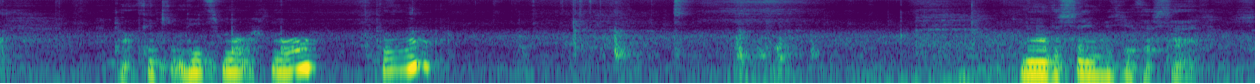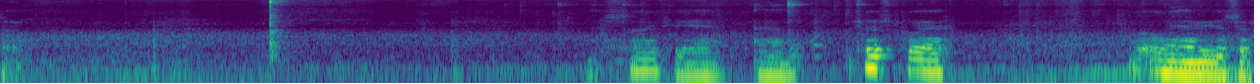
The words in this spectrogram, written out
I don't think it needs more more than that. Now the same with the other side. Side here and just where little areas of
